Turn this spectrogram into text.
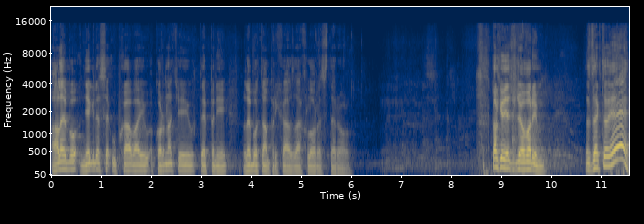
alebo někde se upchávají, kornatějí tepny, lebo tam přichází chloresterool. Kolik věc, že hovorím? No tak to je.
